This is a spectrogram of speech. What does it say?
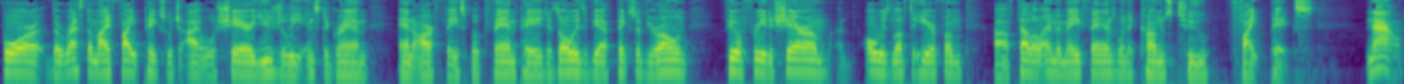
for the rest of my fight picks which I will share usually Instagram and our Facebook fan page. As always if you have picks of your own feel free to share them I'd always love to hear from uh, fellow MMA fans when it comes to fight picks. Now,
